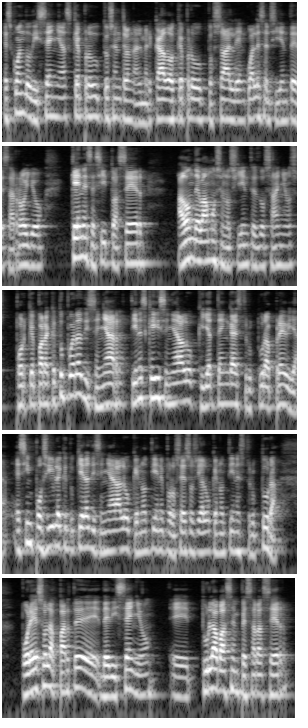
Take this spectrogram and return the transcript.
Es cuando diseñas qué productos entran al mercado, qué productos salen, cuál es el siguiente desarrollo, qué necesito hacer, a dónde vamos en los siguientes dos años, porque para que tú puedas diseñar, tienes que diseñar algo que ya tenga estructura previa. Es imposible que tú quieras diseñar algo que no tiene procesos y algo que no tiene estructura. Por eso la parte de, diseño, eh, tú la vas a empezar a hacer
